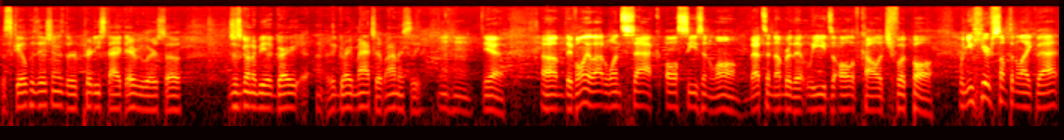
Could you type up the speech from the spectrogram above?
the skill positions. They're pretty stacked everywhere. So, just going to be a great a great matchup, honestly. Mm-hmm. Yeah. Um, they've only allowed one sack all season long. That's a number that leads all of college football. When you hear something like that,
